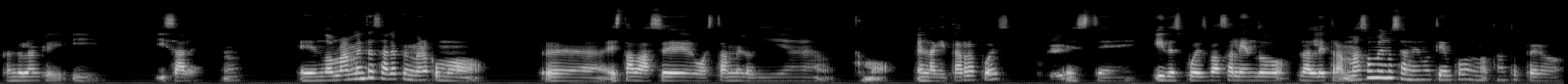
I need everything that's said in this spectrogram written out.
prendo el ampli y, y sale, ¿no? Eh, normalmente sale primero como eh, esta base o esta melodía, como en la guitarra, pues. Este, y después va saliendo la letra, más o menos al mismo tiempo, no tanto, pero,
